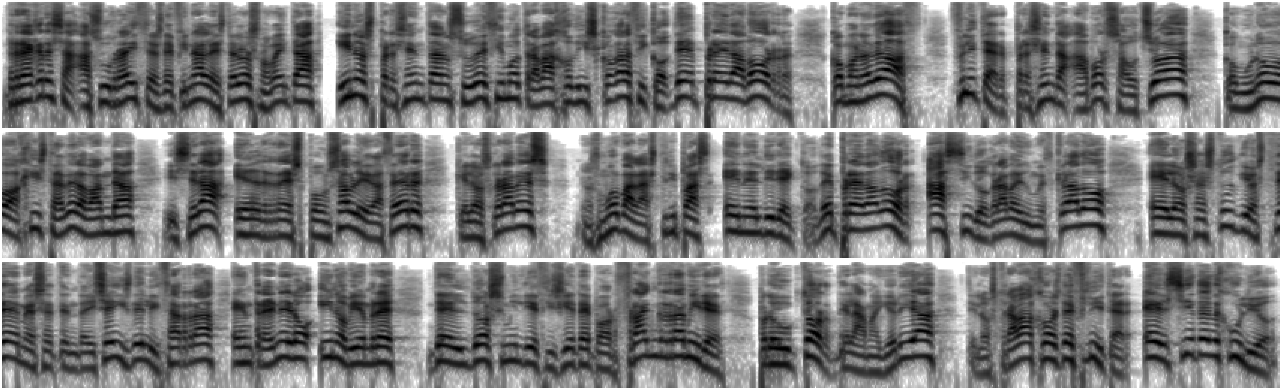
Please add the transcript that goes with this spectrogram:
regresa a sus raíces de finales de los 90 y nos presentan su décimo trabajo discográfico, Depredador. Como novedad, Flitter presenta a Borsa Ochoa como nuevo bajista de la banda y será el responsable de hacer que los graves nos muevan las tripas en el directo. Depredador ha sido grabado y mezclado en los estudios CM76 de Lizarra entre enero y noviembre del 2017 por Frank Ramírez, productor de la mayoría de los trabajos de Flitter. El 7 de julio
